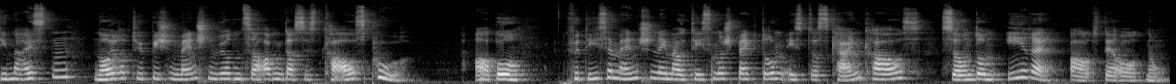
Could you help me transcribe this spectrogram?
Die meisten neurotypischen Menschen würden sagen, das ist Chaos pur. Aber für diese Menschen im Autismus-Spektrum ist das kein Chaos, sondern ihre Art der Ordnung.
